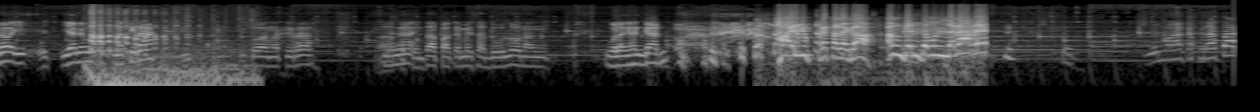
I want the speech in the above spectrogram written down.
Ano, yan yung natira? Ito ang natira. Ah, Mga- pupunta pa kami sa dulo ng Walang hanggan. Hayop ka talaga! Ang ganda mong lalaki! Yun mga kapirata.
